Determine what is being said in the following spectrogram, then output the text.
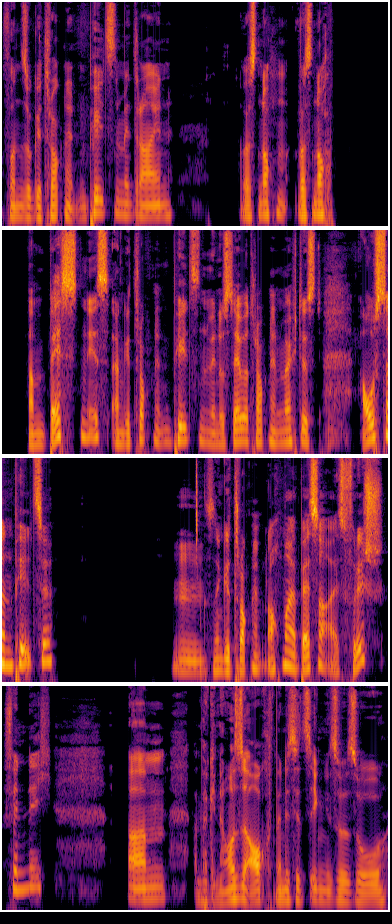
von so getrockneten Pilzen mit rein. Was noch, was noch am besten ist an getrockneten Pilzen, wenn du selber trocknen möchtest, Austernpilze. Hm. sind getrocknet noch mal besser als frisch, finde ich. Ähm, aber genauso auch, wenn es jetzt irgendwie so, so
